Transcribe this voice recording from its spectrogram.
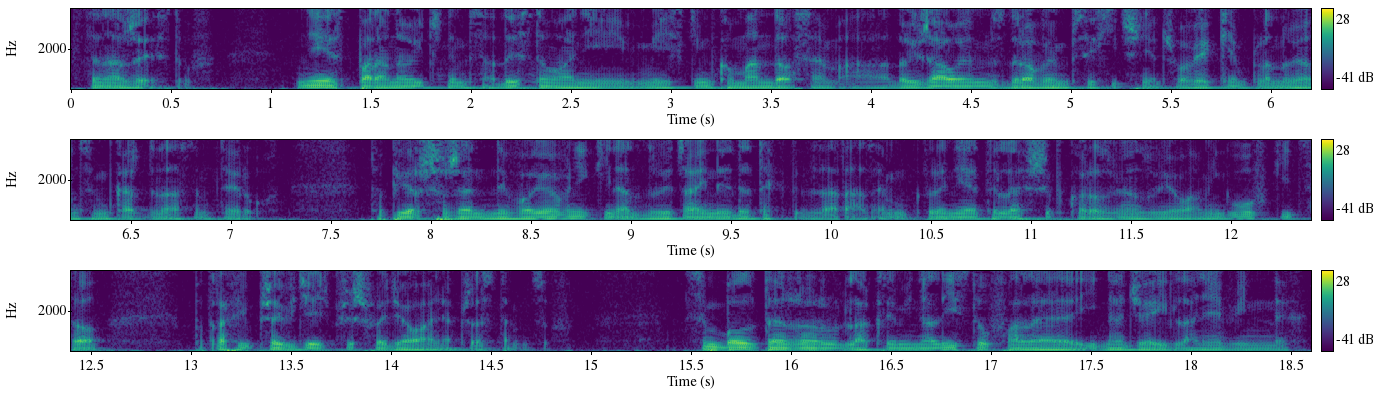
scenarzystów. Nie jest paranoicznym sadystą ani miejskim komandosem, a dojrzałym, zdrowym psychicznie człowiekiem planującym każdy następny ruch. To pierwszorzędny wojownik i nadzwyczajny detektyw zarazem, który nie tyle szybko rozwiązuje łamigłówki, co potrafi przewidzieć przyszłe działania przestępców. Symbol terroru dla kryminalistów, ale i nadziei dla niewinnych.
